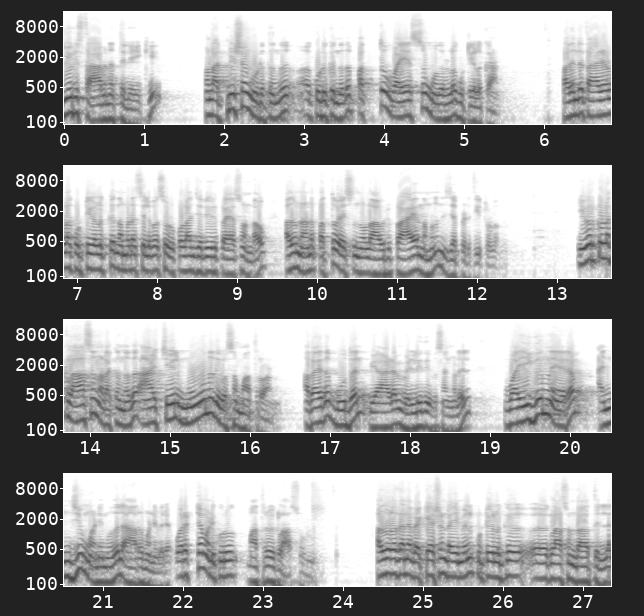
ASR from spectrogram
ഈ ഒരു സ്ഥാപനത്തിലേക്ക് നമ്മൾ അഡ്മിഷൻ കൊടുക്കുന്നത് കൊടുക്കുന്നത് പത്ത് വയസ്സ് മുതലുള്ള കുട്ടികൾക്കാണ്. അതിന്റെ താഴെയുള്ള കുട്ടികൾക്ക് നമ്മുടെ സിലബസ് ഉൾക്കൊള്ളാൻ ചെറിയൊരു പ്രയാസം ഉണ്ടാവും. അതുകൊണ്ടാണ് പത്ത് വയസ്സെന്നുള്ള ആ ഒരു പ്രായം നമ്മൾ നിജപ്പെടുത്തിയിട്ടുള്ളത്. ഇവർക്കുള്ള ക്ലാസ് നടക്കുന്നത് ആഴ്ചയിൽ മൂന്ന് ദിവസം മാത്രമാണ്. അതായത് ബുധൻ വ്യാഴം വെള്ളി ദിവസങ്ങളിൽ വൈകുന്നേരം അഞ്ച് മണി മുതൽ ആറ് മണി വരെ. ഒരൊറ്റ മണിക്കൂർ മാത്രമേ ക്ലാസ് ഉള്ളൂ അതുപോലെ തന്നെ വെക്കേഷൻ ടൈമിൽ കുട്ടികൾക്ക് ക്ലാസ് ഉണ്ടാകത്തില്ല.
